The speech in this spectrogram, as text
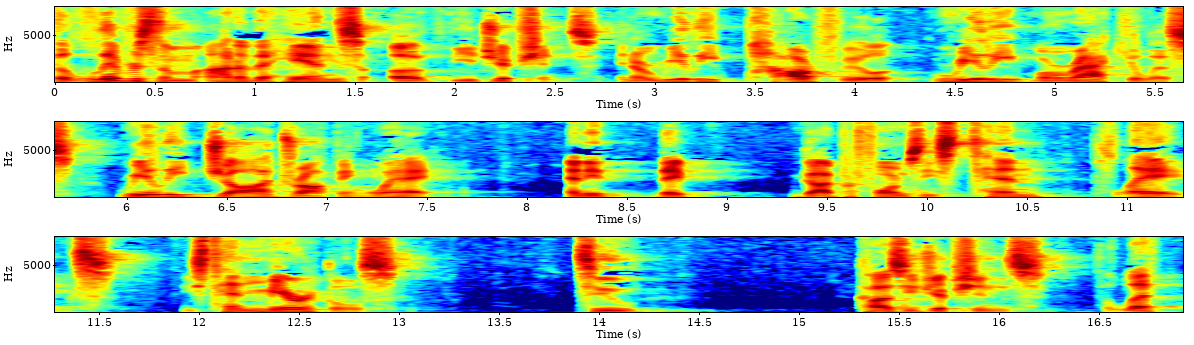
delivers them out of the hands of the Egyptians in a really powerful, really miraculous, really jaw dropping way. And they, God performs these 10 plagues, these 10 miracles to cause the Egyptians to let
